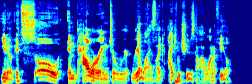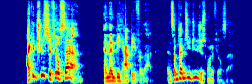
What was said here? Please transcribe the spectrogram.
you know, it's so empowering to re- realize like I can choose how I want to feel. I can choose to feel sad and then be happy for that. And sometimes you do just want to feel sad.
